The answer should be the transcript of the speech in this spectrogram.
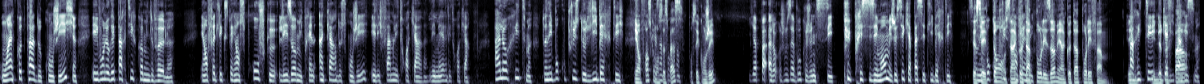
ont un quota de congés et ils vont le répartir comme ils veulent. Et en fait, l'expérience prouve que les hommes, ils prennent un quart de ce congé et les femmes, les trois quarts, les mères, les trois quarts. À leur rythme, donner beaucoup plus de liberté. Et en France, comment ça se passe pour ces congés? Il y a pas. Alors, je vous avoue que je ne sais plus précisément, mais je sais qu'il n'y a pas cette liberté. C'est un quota pour les hommes et un quota pour les femmes. Parité, égalitarisme.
